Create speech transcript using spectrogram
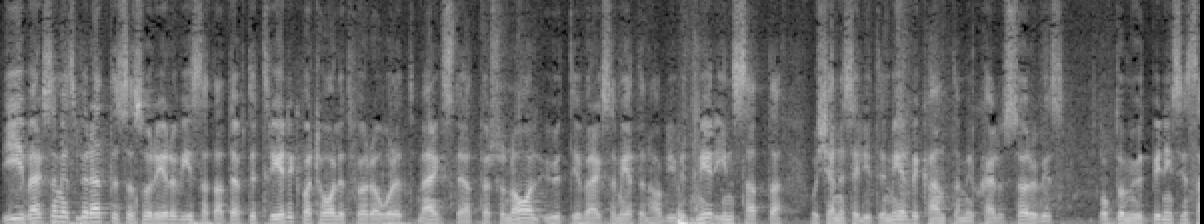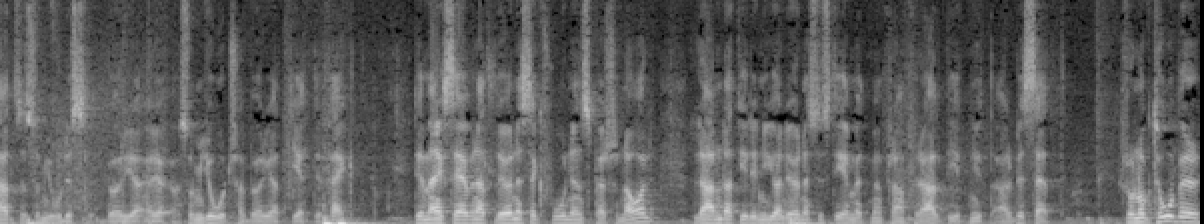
I verksamhetsberättelsen så redovisat att efter tredje kvartalet förra året märks det att personal ute i verksamheten har blivit mer insatta och känner sig lite mer bekanta med självservice och de utbildningsinsatser som, gjordes börja, som gjorts har börjat ge effekt. Det märks även att lönesektionens personal landat i det nya lönesystemet men framförallt i ett nytt arbetssätt. Från oktober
